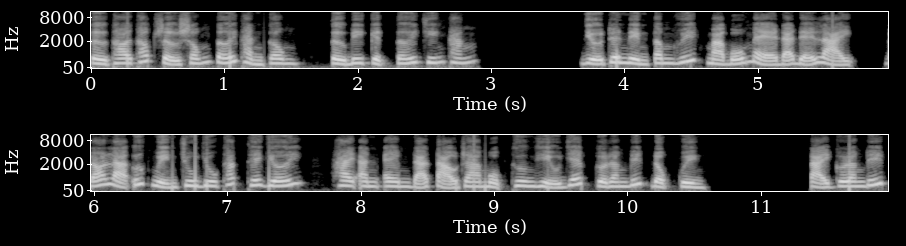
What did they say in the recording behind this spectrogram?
Từ thoi thóp sự sống tới thành công, từ bi kịch tới chiến thắng. Dựa trên niềm tâm huyết mà bố mẹ đã để lại, đó là ước nguyện chu du khắp thế giới, hai anh em đã tạo ra một thương hiệu dép Grandit độc quyền. Tại Grandit,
